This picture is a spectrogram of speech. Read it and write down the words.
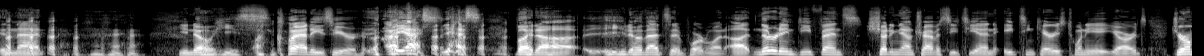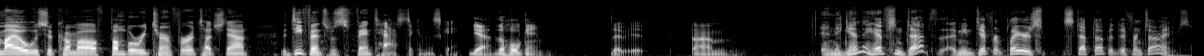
in that, you know he's I'm glad he's here. Uh, yes, yes. But uh, you know that's an important one. Uh, Notre Dame defense shutting down Travis Etienne, 18 carries, 28 yards. Jeremiah Owusu-Koramoah, fumble return for a touchdown. The defense was fantastic in this game. Yeah, the whole game. The- it- Um, and again, they have some depth. I mean, different players stepped up at different times.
